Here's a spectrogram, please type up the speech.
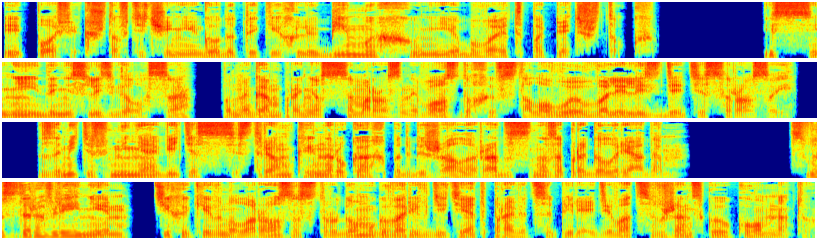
И пофиг, что в течение года таких любимых у нее бывает по пять штук. Из синей донеслись голоса, по ногам пронесся морозный воздух, и в столовую ввалились дети с розой. Заметив меня, Витя с сестренкой на руках подбежал и радостно запрыгал рядом. «С выздоровлением!» Тихо кивнула Роза, с трудом уговорив детей отправиться переодеваться в женскую комнату.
